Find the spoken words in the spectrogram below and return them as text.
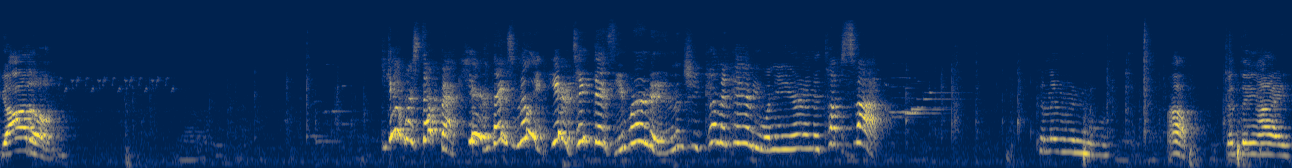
Got him. You got my stuff back. Here, thanks a million. Here, take this. You've earned it. And it should come in handy when you're in a tough spot. Couldn't even. Oh, good thing I.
